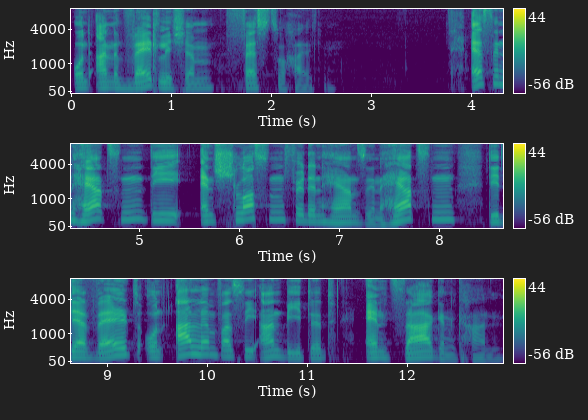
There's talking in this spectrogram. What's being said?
und an Weltlichem festzuhalten. Es sind Herzen, die entschlossen für den Herrn sind. Herzen, die der Welt und allem, was sie anbietet, entsagen kann.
